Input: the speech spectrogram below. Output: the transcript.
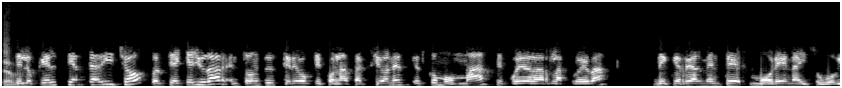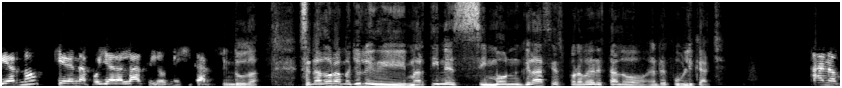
de lo que él siempre ha dicho, pues que hay que ayudar. Entonces creo que con las acciones es como más se puede dar la prueba de que realmente Morena y su gobierno quieren apoyar a las y los mexicanos. Sin duda. Senadora Mayuli Martínez Simón, gracias por haber estado en República H. Ah, no,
